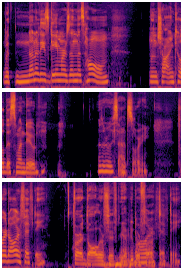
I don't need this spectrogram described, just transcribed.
with none of these gamers in this home and shot and killed this one dude. It was a really sad story. For a dollar fifty. For a dollar fifty yeah people $1. are fucked. 50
